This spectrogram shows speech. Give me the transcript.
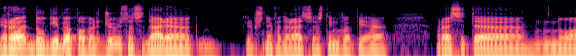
Yra daugybė pavardžių, jūs atsidarę Krepšinio federacijos tinklapyje rasite nuo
